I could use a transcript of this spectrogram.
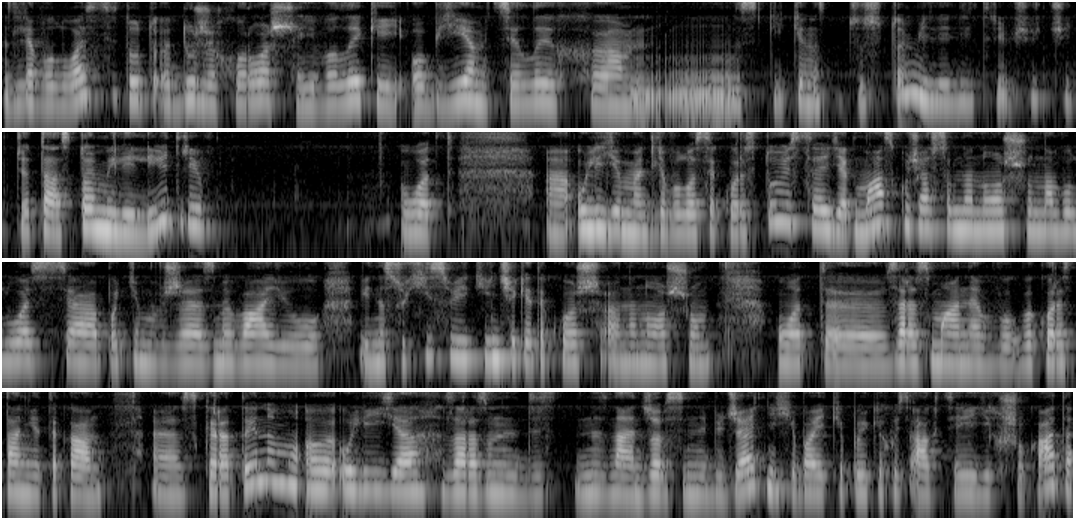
для волосся. Тут дуже хороший великий об'єм цілих, ем, скільки у нас тут 100 мл, та, 100 мл. От. Оліями для волосся користуюся, як маску часом наношу на волосся, потім вже змиваю і на сухі свої кінчики також наношу. От е, Зараз в мене в використанні така е, з кератином е, олія. Зараз вони не знаю, зовсім не бюджетні, хіба які по якихось акціях їх шукати.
